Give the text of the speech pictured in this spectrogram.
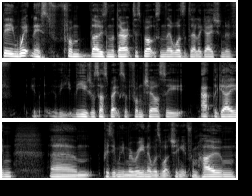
being witnessed from those in the director's box, and there was a delegation of you know, the, the usual suspects from Chelsea at the game. Um, presumably, Marina was watching it from home.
